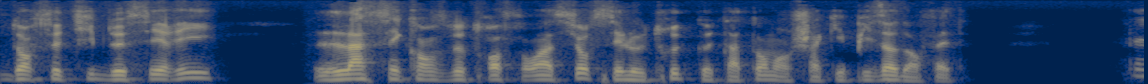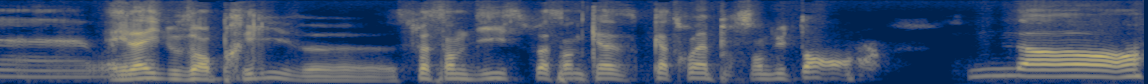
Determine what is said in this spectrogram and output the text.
dans ce type de série, la séquence de transformation, c'est le truc que t'attends dans chaque épisode en fait. Euh, ouais. Et là, ils nous en privent euh, 70, 75, 80% du temps. Non.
